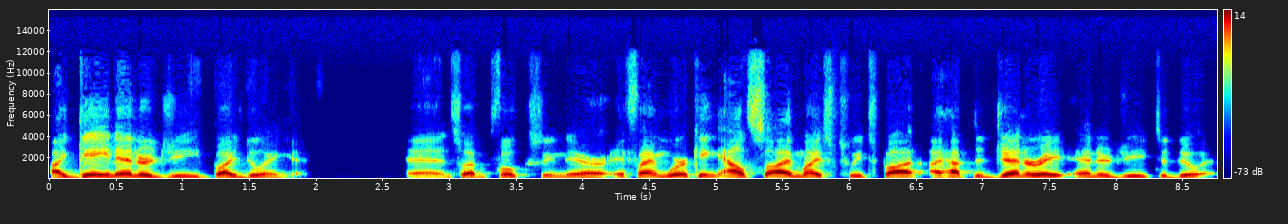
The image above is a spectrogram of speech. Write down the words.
i gain energy by doing it. And so i'm focusing there. If i'm working outside my sweet spot i have to generate energy to do it.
